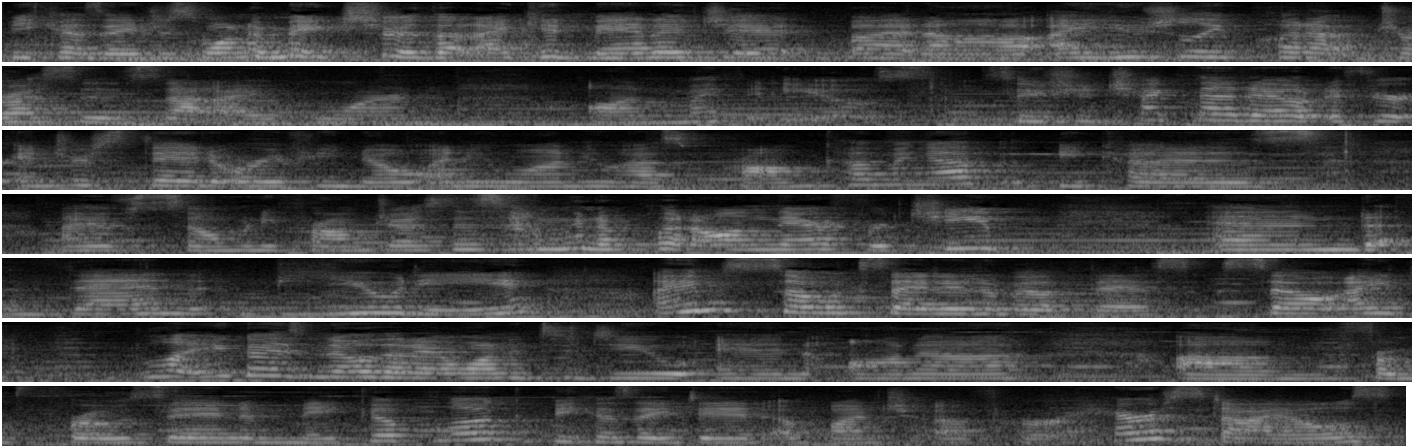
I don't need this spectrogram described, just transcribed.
because I just want to make sure that I can manage it but uh, I usually put up dresses that I've worn on my videos. So you should check that out if you're interested or if you know anyone who has prom coming up because I have so many prom dresses I'm gonna put on there for cheap. And then beauty. I am so excited about this. So I let you guys know that I wanted to do an Anna um, from Frozen makeup look because I did a bunch of her hairstyles.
